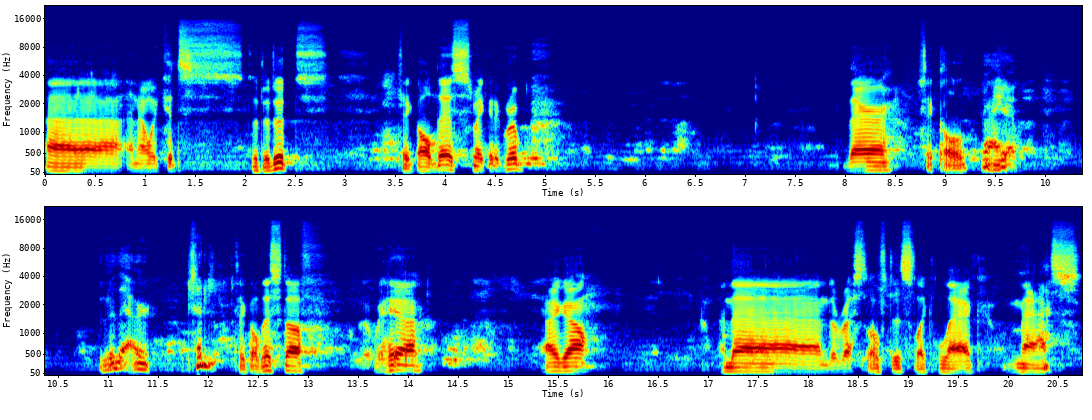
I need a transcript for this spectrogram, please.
Uh, and then we could take all this, make it a group. There, take all, Right. There. take all this stuff over here. There you go. And then the rest of this like leg mass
